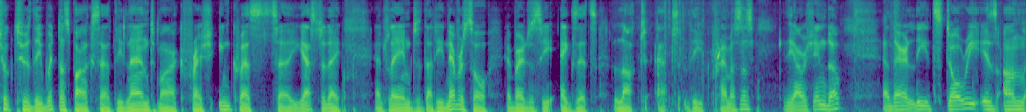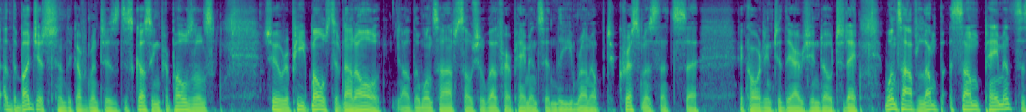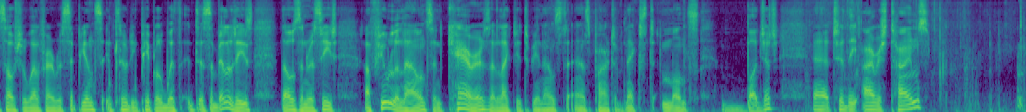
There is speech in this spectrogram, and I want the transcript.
took to the witness box at the landmark Fresh Inquests uh, yesterday and claimed that he never saw emergency exits locked at the premises. The Irish Indo and their lead story is on the budget, and the government is discussing proposals to repeat most, if not all, of the once off social welfare payments in the run up to Christmas. That's uh, according to the Irish Indo today. Once off lump sum payments to social welfare recipients, including people with disabilities, those in receipt of fuel allowance, and carers are likely to be announced as part of next month's budget. Uh, to the Irish Times.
